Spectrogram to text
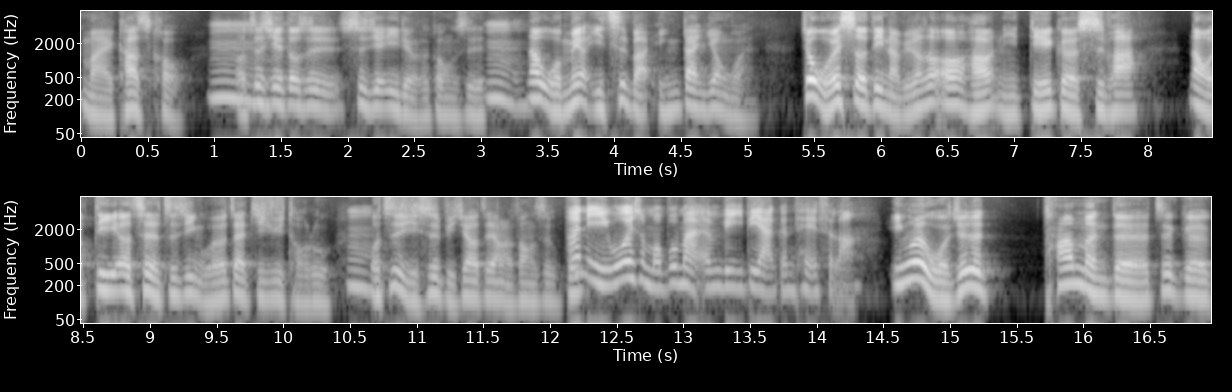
买 Costco，嗯，哦，这些都是世界一流的公司，嗯，那我没有一次把银弹用完，就我会设定了，比方说，哦，好，你跌个十趴，那我第二次的资金我又再继续投入，嗯，我自己是比较这样的方式。那你为什么不买 NVIDIA 跟 Tesla？因为我觉得他们的这个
